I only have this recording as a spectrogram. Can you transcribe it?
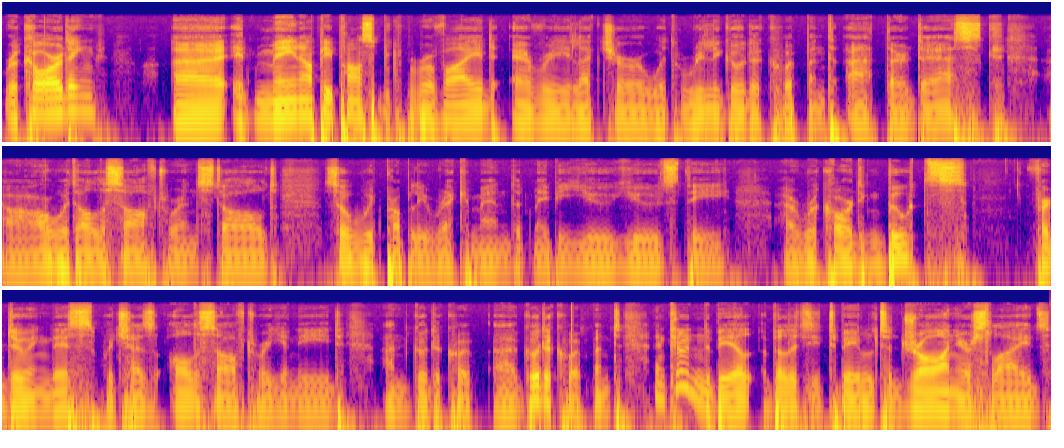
recording. Uh, it may not be possible to provide every lecturer with really good equipment at their desk uh, or with all the software installed, so we'd probably recommend that maybe you use the uh, recording booths for doing this, which has all the software you need and good, equip uh, good equipment, including the ability to be able to draw on your slides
